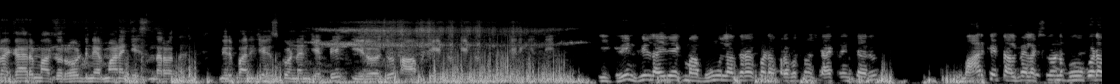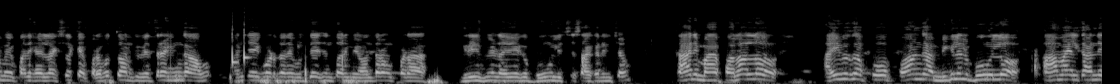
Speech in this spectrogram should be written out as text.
ప్రకారం మాకు రోడ్డు నిర్మాణం చేసిన తర్వాత మీరు పని చేసుకోండి అని చెప్పి ఈ రోజు ఆఫ్ చేయడం చేయడం జరిగింది. ఈ గ్రీన్ ఫీల్డ్ హైవేకి మా భూములందరూ కూడా ప్రభుత్వం సేకరించారు మార్కెట్ నలభై లక్షలు ఉన్న భూమి కూడా మేము పదిహేడు లక్షలకే ప్రభుత్వానికి వ్యతిరేకంగా పనిచేయకూడదనే ఉద్దేశంతో మేమందరం కూడా గ్రీన్ ఫీల్డ్ హైవేకి భూములు ఇచ్చి సహకరించాం. కానీ మా పొలాల్లో హైవేగా పో పోగా మిగిలిన భూముల్లో పామాయిల్ కానీ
